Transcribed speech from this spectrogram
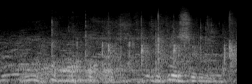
Oh, teşekkür.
